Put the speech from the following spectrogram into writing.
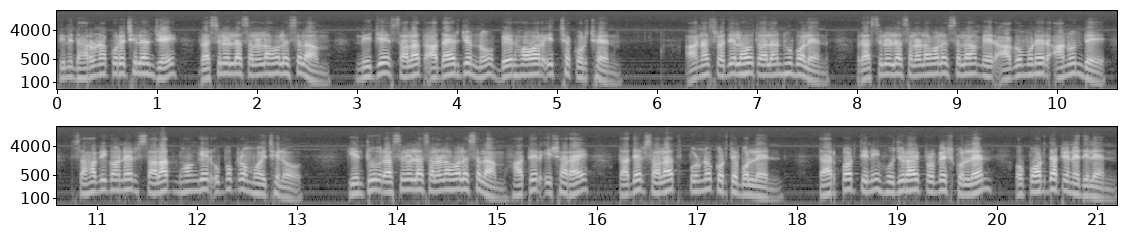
তিনি ধারণা করেছিলেন যে রাসুলুল্লাহ সাল্লাহ সাল্লাম নিজে সালাত আদায়ের জন্য বের হওয়ার ইচ্ছা করছেন। আনাস রাজিল্লাহ তাল্লাহ্ন বলেন, রাসুলুল্লাহ সাল্লাহ সাল্লাম এর আগমনের আনন্দে সাহাবিগণের সালাত ভঙ্গের উপক্রম হয়েছিল। কিন্তু রাসুলুল্লাহ সাল্লাহ সাল্লাম হাতের ইশারায় তাদের সালাত পূর্ণ করতে বললেন। তারপর তিনি হুজুরায় প্রবেশ করলেন ও পর্দা টেনে দিলেন।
